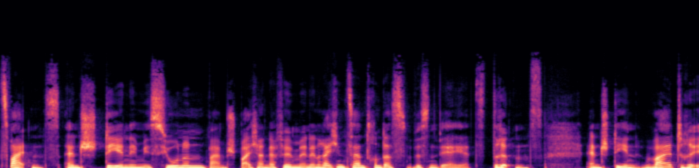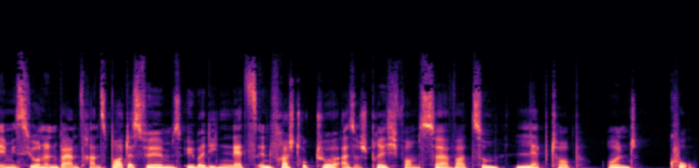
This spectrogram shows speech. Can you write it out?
Zweitens entstehen Emissionen beim Speichern der Filme in den Rechenzentren, das wissen wir jetzt. Drittens entstehen weitere Emissionen beim Transport des Films über die Netzinfrastruktur, also sprich vom Server zum Laptop und Co.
